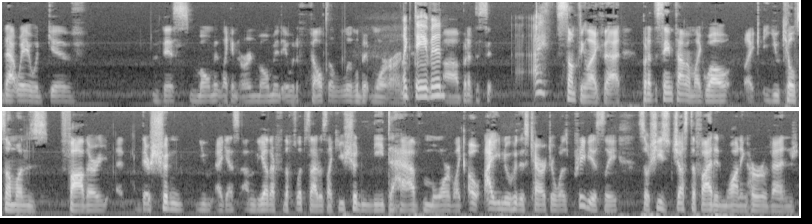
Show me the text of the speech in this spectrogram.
That way, it would give this moment like an earned moment. It would have felt a little bit more earned, Like David. uh, but at the sa- I something like that. But at the same time, I'm like, well, like you killed someone's father. There shouldn't you? I guess on the other, the flip side was like you shouldn't need to have more. Like, oh, I knew who this character was previously, so she's justified in wanting her revenge.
